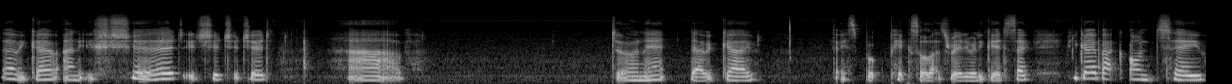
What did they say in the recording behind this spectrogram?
There we go, and it should, it should, should, should have done it. There we go. Facebook Pixel, that's really, really good. So if you go back onto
